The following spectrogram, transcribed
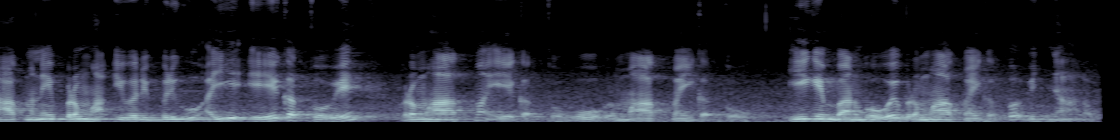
ಆತ್ಮನೇ ಬ್ರಹ್ಮ, ಇವರಿಬ್ಬರಿಗೂ ಐ ಏಕತ್ವವೇ ಬ್ರಹ್ಮಾತ್ಮ ಏಕತ್ವವು, ಬ್ರಹ್ಮಾತ್ಮೈಕತ್ವವು. ಹೀಗೆಂಬ ಅನುಭವವೇ ಬ್ರಹ್ಮಾತ್ಮೈಕತ್ವ ವಿಜ್ಞಾನವು.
